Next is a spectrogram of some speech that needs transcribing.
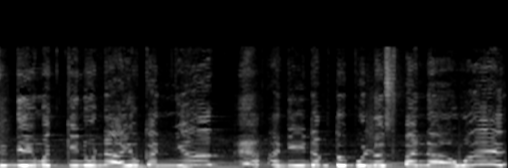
Di mat kinunayo kanyak. Adidak tupulos panawan.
